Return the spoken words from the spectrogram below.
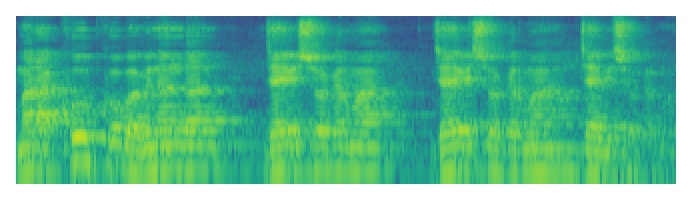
મારા ખૂબ ખૂબ અભિનંદન. જય વિશ્વકર્મા. જય વિશ્વકર્મા જય વિશ્વકર્મા.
